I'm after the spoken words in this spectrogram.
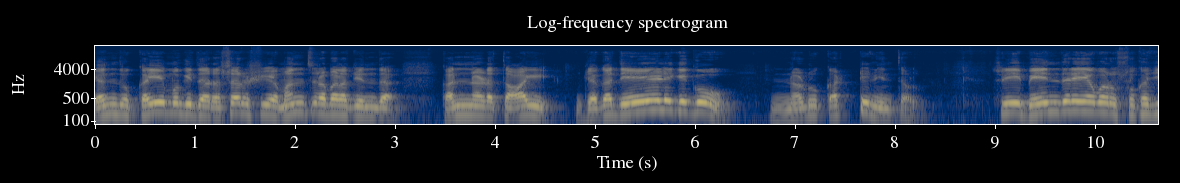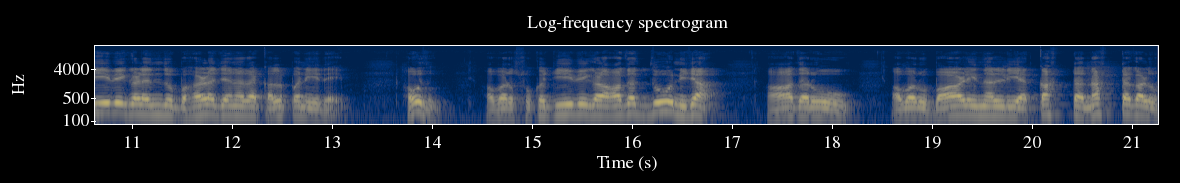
ಎಂದು ಕೈ ಮುಗಿದ ರಸಋಷಿಯ ಮಂತ್ರಬಲದಿಂದ ಕನ್ನಡ ತಾಯಿ ಜಗದೇಳಿಗೆಗೂ ನಡುಕಟ್ಟಿ ನಿಂತಳು. ಶ್ರೀ ಬೇಂದ್ರೆಯವರು ಸುಖಜೀವಿಗಳೆಂದು ಬಹಳ ಜನರ ಕಲ್ಪನೆ ಇದೆ. ಹೌದು, ಅವರು ಸುಖಜೀವಿಗಳಾದದ್ದೂ ನಿಜ. ಆದರೂ ಅವರು ಬಾಳಿನಲ್ಲಿಯ ಕಷ್ಟ ನಷ್ಟಗಳು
